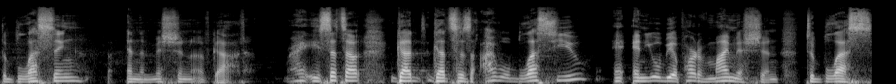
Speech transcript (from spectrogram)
the blessing and the mission of God right? He sets out, God, God says, I will bless you and you will be a part of my mission to bless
